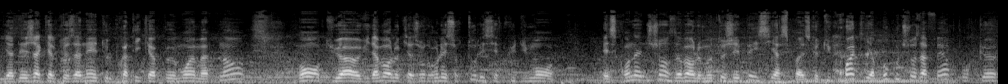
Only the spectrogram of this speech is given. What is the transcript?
il y a déjà quelques années, tu le pratiques un peu moins maintenant. Bon, tu as évidemment l'occasion de rouler sur tous les circuits du monde. Est-ce qu'on a une chance d'avoir le MotoGP ici à Spa? Est-ce que tu crois qu'il y a beaucoup de choses à faire pour que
